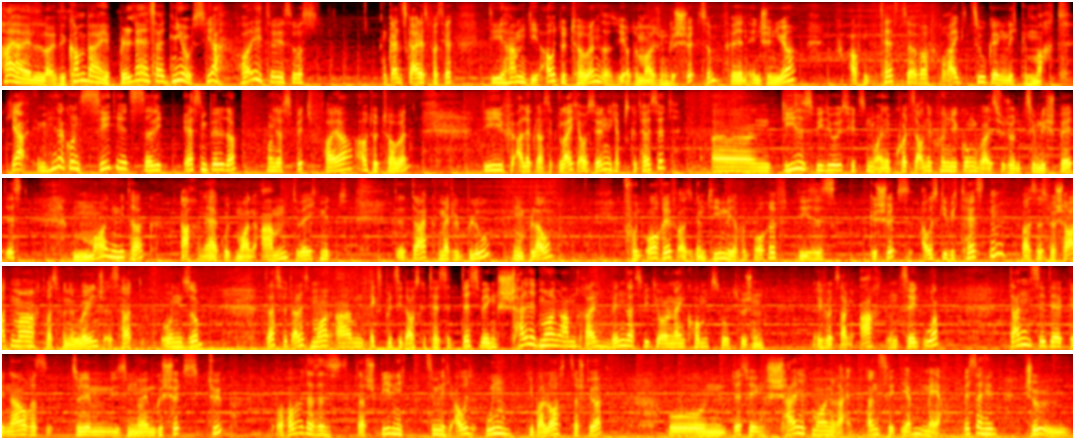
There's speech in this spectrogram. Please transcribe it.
Hi, hi Leute, willkommen bei Blindside News. Ja, heute ist was ganz Geiles passiert. Die haben die Autoturrents, also die automatischen Geschütze für den Ingenieur auf dem Testserver frei zugänglich gemacht. Ja, im Hintergrund seht ihr jetzt die ersten Bilder von der Spitfire Autoturrent, die für alle Klasse gleich aussehen. Ich habe es getestet. Ähm, dieses Video ist jetzt nur eine kurze Ankündigung, weil es schon ziemlich spät ist. Morgen Mittag Ach, naja gut, morgen Abend werde ich mit Dark Metal Blue und Blau von Orif, also dem Teamleader von Orif, dieses Geschütz ausgiebig testen, was es für Schaden macht, was für eine Range es hat und so. Das wird alles morgen Abend explizit ausgetestet, deswegen schaltet morgen Abend rein, wenn das Video online kommt, so zwischen, ich würde sagen, 8 und 10 Uhr. Dann seht ihr genaueres zu dem, diesem neuen Geschütztyp hoffe, dass es das Spiel nicht ziemlich aus und die Balance zerstört. Und deswegen schaltet morgen rein. Dann seht ihr mehr. Bis dahin. Tschüss.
